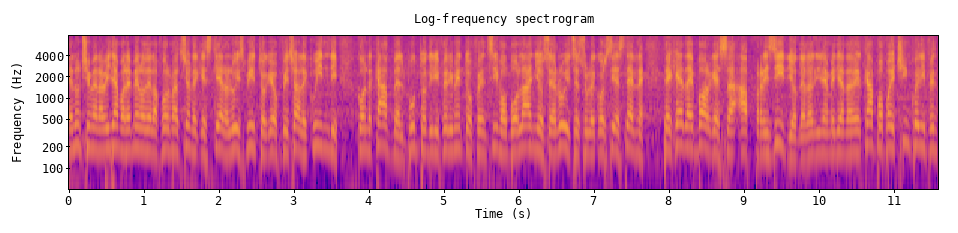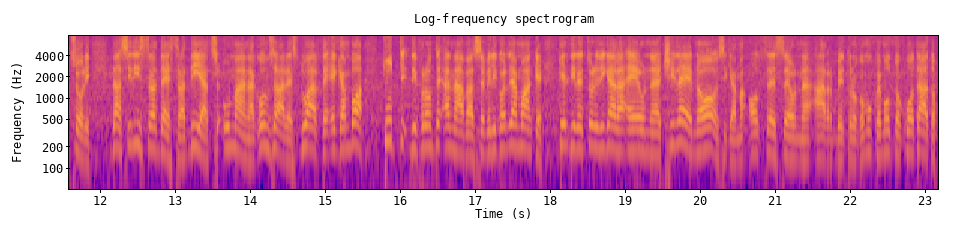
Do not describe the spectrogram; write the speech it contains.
e non ci meravigliamo nemmeno della formazione che schiera Luis Pinto che è ufficiale quindi con Campbell punto di riferimento offensivo Bollagnos e Ruiz sulle corsie esterne Tejeda e Borges a presidio della linea mediana del campo poi cinque difensori da sinistra a destra Diaz, Umana, Gonzales, Duarte e Gamboa tutti di fronte a Navas. Vi ricordiamo anche che il direttore di gara è un cileno si chiama Ostes è un arbitro comunque molto quotato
